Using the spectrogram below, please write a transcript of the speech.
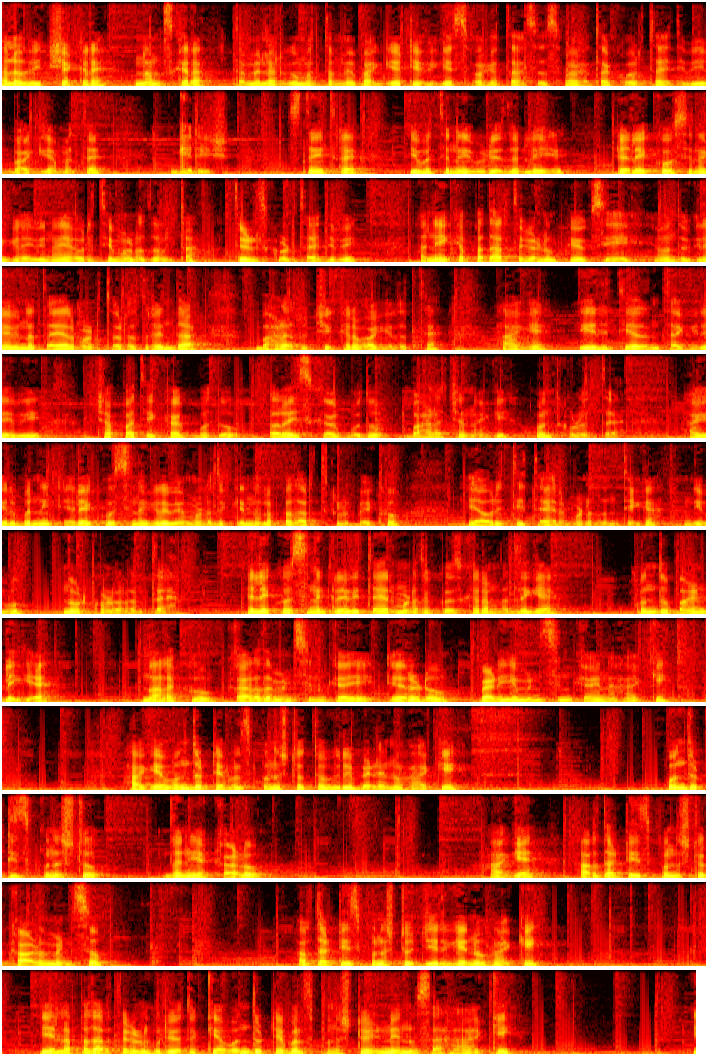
Hello ವೀಕ್ಷಕರೇ, ನಮಸ್ಕಾರ. ತಮ್ಮೆಲ್ಲರಿಗೂ ಮತ್ತೊಮ್ಮೆ ಭಾಗ್ಯ ಟಿವಿಗೆ ಸ್ವಾಗತ. ಸುಸ್ವಾಗತ ಕೋರ್ತಾ ಇದ್ದೀವಿ ಭಾಗ್ಯ ಮತ್ತು ಗಿರೀಶ್. ಸ್ನೇಹಿತರೆ, ಇವತ್ತಿನ ಈ ವಿಡಿಯೋದಲ್ಲಿ ಎಲೆಕೋಸಿನ ಗ್ರೇವಿನ ಯಾವ ರೀತಿ ಮಾಡೋದು ಅಂತ ತಿಳಿಸ್ಕೊಡ್ತಾ ಇದ್ದೀವಿ. ಅನೇಕ ಪದಾರ್ಥಗಳನ್ನ ಉಪಯೋಗಿಸಿ ಈ ಒಂದು ಗ್ರೇವಿನ ತಯಾರು ಮಾಡ್ತಾ ಇರೋದ್ರಿಂದ ಬಹಳ ರುಚಿಕರವಾಗಿರುತ್ತೆ. ಹಾಗೆ ಈ ರೀತಿಯಾದಂಥ ಗ್ರೇವಿ ಚಪಾತಿಗಾಗ್ಬೋದು, ರೈಸ್ಗಾಗ್ಬೋದು ಬಹಳ ಚೆನ್ನಾಗಿ ಹೊಂದ್ಕೊಡುತ್ತೆ ಹಾಗೆ ಬನ್ನಿ ಎಲೆಕೋಸಿನ ಗ್ರೇವಿ ಮಾಡೋದಕ್ಕೆ ಏನೆಲ್ಲ ಪದಾರ್ಥಗಳು ಬೇಕು, ಯಾವ ರೀತಿ ತಯಾರು ಮಾಡೋದು ಅಂತ ಈಗ ನೀವು ನೋಡ್ಕೊಳ್ಳೋರಂತೆ. ಎಲೆಕೋಸಿನ ಗ್ರೇವಿ ತಯಾರು ಮಾಡೋದಕ್ಕೋಸ್ಕರ ಮೊದಲಿಗೆ ಒಂದು ಬಾಣಲಿಗೆ ನಾಲ್ಕು ಖಾರದ ಮೆಣಸಿನಕಾಯಿ, ಎರಡು ಬ್ಯಾಡಿಗೆ ಮೆಣಸಿನಕಾಯಿನ ಹಾಕಿ, ಹಾಗೆ ಒಂದು ಟೇಬಲ್ ಸ್ಪೂನಷ್ಟು ತೊಗರಿಬೇಳೆನೂ ಹಾಕಿ, ಒಂದು ಟೀ ಸ್ಪೂನಷ್ಟು ಧನಿಯಾ ಕಾಳು, ಹಾಗೆ ಅರ್ಧ ಟೀ ಸ್ಪೂನಷ್ಟು ಕಾಳು ಮೆಣಸು, ಅರ್ಧ ಟೀ ಸ್ಪೂನಷ್ಟು ಜೀರಿಗೆನೂ ಹಾಕಿ ಎಲ್ಲ ಪದಾರ್ಥಗಳು ಹುರಿಯೋದಕ್ಕೆ ಒಂದು ಟೇಬಲ್ ಸ್ಪೂನಷ್ಟು ಎಣ್ಣೆನೂ ಸಹ ಹಾಕಿ,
